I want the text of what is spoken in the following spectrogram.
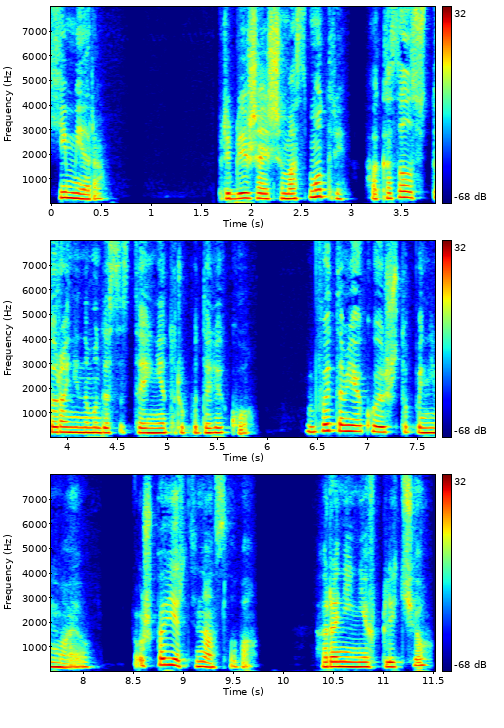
Химера. При ближайшем осмотре оказалось, что раненому до состояния трупа далеко. В этом я кое-что понимаю. Уж поверьте на слово. Ранение в плечо,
